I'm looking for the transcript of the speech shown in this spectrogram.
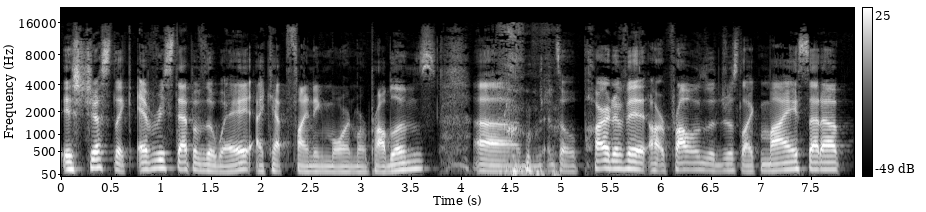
it's just like every step of the way i kept finding more and more problems um, and so part of it are problems with just like my setup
